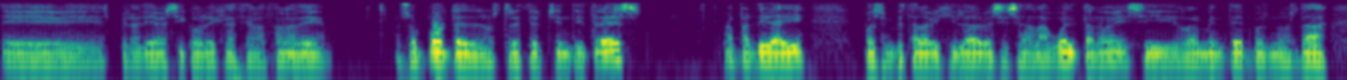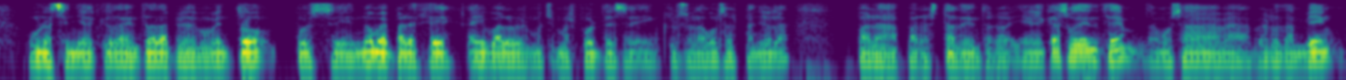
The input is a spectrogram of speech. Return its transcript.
Esperaría ver si corrige hacia la zona de soporte de los 13.83 a partir de ahí pues empezar a vigilar ver si se da la vuelta ¿no? y si realmente pues nos da una señal clara de entrada pero de momento pues eh, no me parece hay valores mucho más fuertes eh, incluso en la bolsa española para, para estar dentro ¿no? y en el caso de ENCE vamos a, verlo también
